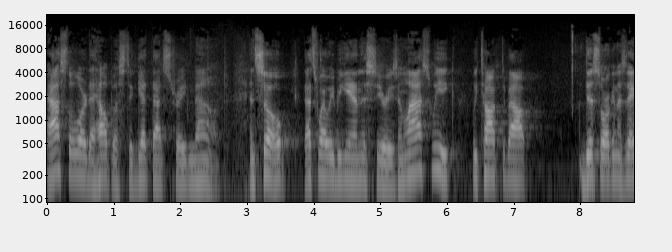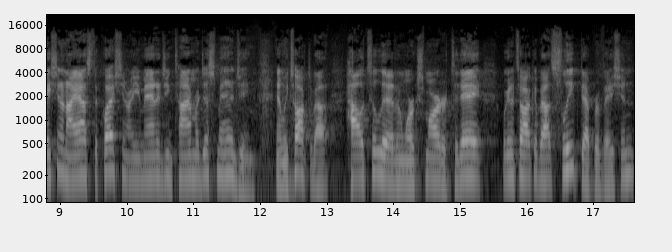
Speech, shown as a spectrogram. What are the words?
ask the Lord to help us to get that straightened out. And so that's why we began this series. And last week we talked about disorganization, and I asked the question Are you managing time or just managing? And we talked about how to live and work smarter. Today, we're going to talk about sleep deprivation.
